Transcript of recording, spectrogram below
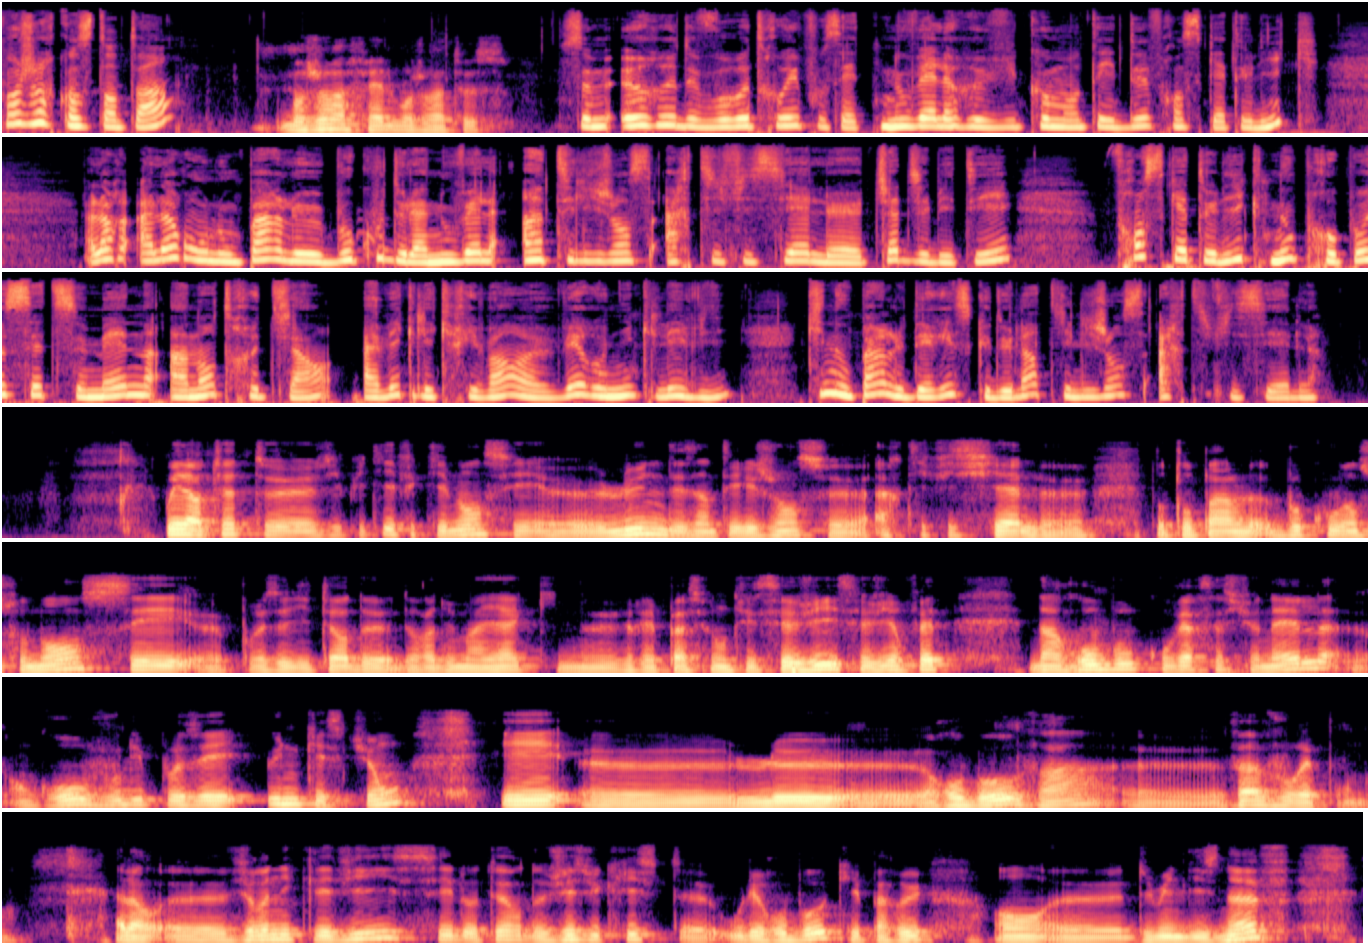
Bonjour Constantin. Bonjour Raphaël, bonjour à tous. Nous sommes heureux de vous retrouver pour cette nouvelle revue commentée de France catholique. Alors, à l'heure où l'on parle beaucoup de la nouvelle intelligence artificielle ChatGBT, France catholique nous propose cette semaine un entretien avec l'écrivain Véronique Lévy qui nous parle des risques de l'intelligence artificielle. Oui, alors ChatGPT, effectivement, c'est euh, l'une des intelligences euh, artificielles euh, dont on parle beaucoup en ce moment. C'est, pour les auditeurs de, Radio Maria qui ne verraient pas ce dont il s'agit, il s'agit en fait d'un robot conversationnel. En gros, vous lui posez une question et le robot va, va vous répondre. Alors, Véronique Lévy, c'est l'auteur de Jésus-Christ ou les robots, qui est paru en 2019.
